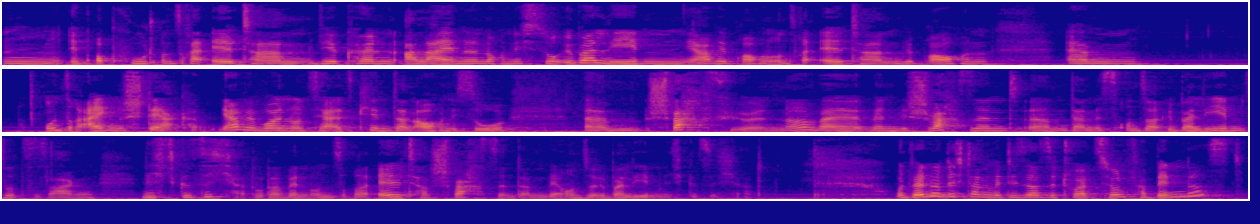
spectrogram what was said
in Obhut unserer Eltern. Wir können alleine noch nicht so überleben. Ja, wir brauchen unsere Eltern. Wir brauchen ähm, unsere eigene Stärke. Ja, wir wollen uns ja als Kind dann auch nicht so ähm, schwach fühlen, ne? weil wenn wir schwach sind, ähm, dann ist unser Überleben sozusagen nicht gesichert. Oder wenn unsere Eltern schwach sind, dann wäre unser Überleben nicht gesichert. Und wenn du dich dann mit dieser Situation verbindest,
